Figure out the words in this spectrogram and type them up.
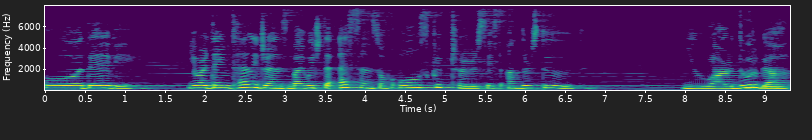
O Devi, you are the intelligence by which the essence of all scriptures is understood. You are Durga,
